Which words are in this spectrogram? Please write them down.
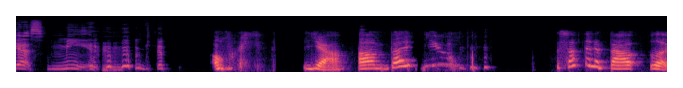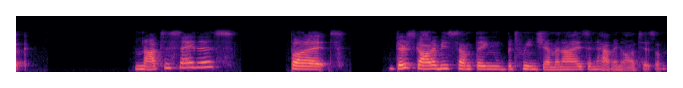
Yes, me. Oh my. Yeah. Um, but you something about look, not to say this, but there's got to be something between Geminis and having autism.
